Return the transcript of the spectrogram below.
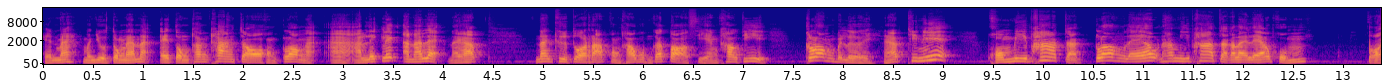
เห็นไหม มันอยู่ตรงนั้นอะไอตรงข้างๆจอของกล้องอะอ่า อันเล็ก ๆ อันนั้นแหละนะครับ นั่นคือตัวรับของเขาผมก็ต่อเสียงเข้าที่ กล้องไปเลยนะครับ ทีนี้ผมมีภาพจากกล้องแล้วนะครับมีภาพจากอะไรแล้ว ผมต่อ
